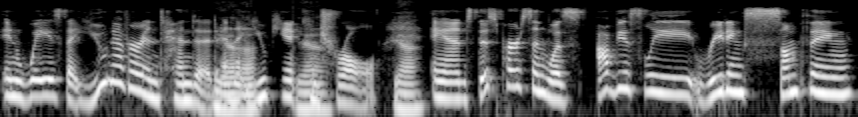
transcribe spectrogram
in ways that you never intended yeah, and that you can't yeah, control. Yeah. And this person was obviously reading something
